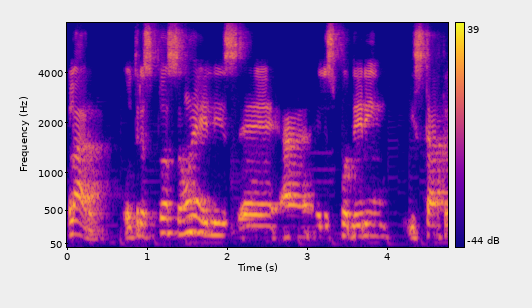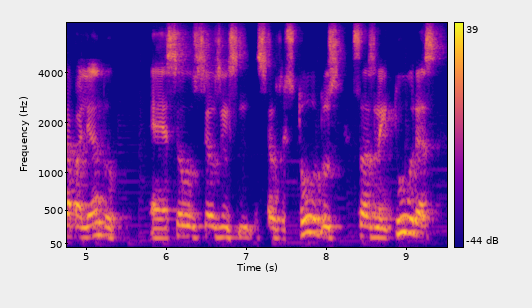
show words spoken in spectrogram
Claro, outra situação é eles, é, a, eles poderem estar trabalhando é, seus, seus, seus estudos, suas leituras,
